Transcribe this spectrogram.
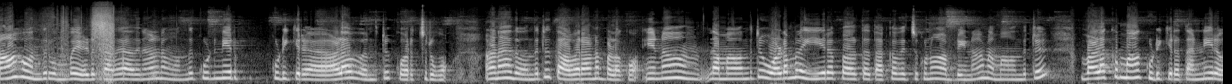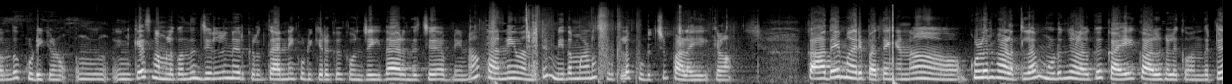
தாகம் வந்து ரொம்ப எடுக்காது. அதனால் நம்ம வந்து குடிநீர் குடிக்கிற அளவு வந்துட்டு குறைச்சிடுவோம் ஆனால் அது வந்துட்டு தவறான பழக்கம். ஏன்னா நம்ம வந்துட்டு உடம்புல ஈரப்பதத்தை தக்க வச்சுக்கணும் அப்படின்னா நம்ம வந்துட்டு வழக்கமாக குடிக்கிற தண்ணீரை வந்து குடிக்கணும். இன்கேஸ் நம்மளுக்கு வந்து ஜில்லுன்னு இருக்கிற தண்ணி குடிக்கிறதுக்கு கொஞ்சம் இதாக இருந்துச்சு அப்படின்னா தண்ணி வந்துட்டு மிதமான சூட்டில் குடித்து பழகிக்கலாம். அதே மாதிரி பார்த்திங்கன்னா குளிர்காலத்தில் முடிஞ்ச அளவுக்கு கை கால்களுக்கு வந்துட்டு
